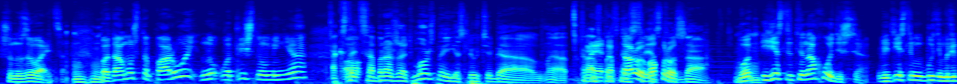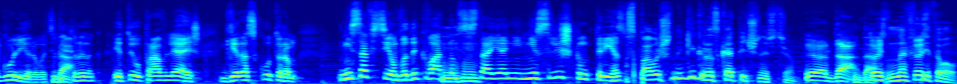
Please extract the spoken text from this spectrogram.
что называется. Мгм. Потому что порой, ну вот лично у меня, А, кстати, соображать можно, если у тебя э, транспортное Это второй средство? вопрос. Да. вот Мгм. если ты находишься, ведь если мы будем регулировать этот Да. рынок, и ты управляешь гироскутером не совсем в адекватном Мгм. состоянии, не слишком трезв, С повышенной гигроскопичностью. э, да, Да, то есть, то есть. То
